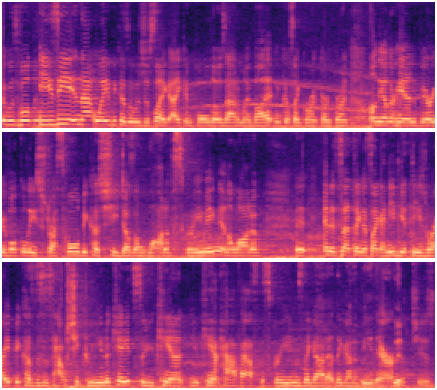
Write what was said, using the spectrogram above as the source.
it was both easy in that way because it was just like I can pull those out of my butt and just like grunt, grunt, grunt. On the other hand, very vocally stressful because she does a lot of screaming and a lot of, it, and it's that thing. It's like I need to get these right because this is how she communicates. So you can't, you can't half-ass the screams. They gotta, they gotta be there. She's,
